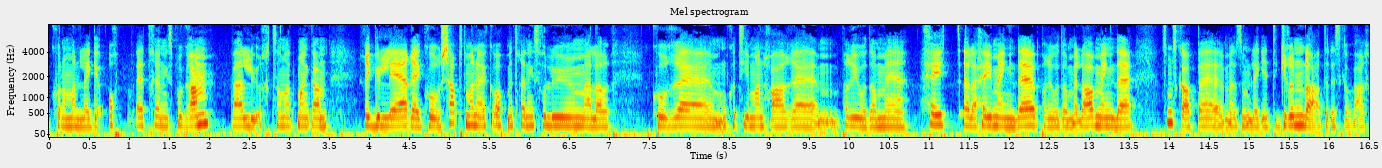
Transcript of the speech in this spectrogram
hvordan man legger opp et treningsprogram, være lurt. Sånn at man kan regulere hvor kjapt man øker opp med treningsvolum, eller hvor, eh, hvor tid man har perioder med høyt høy mengde, perioder med lav mengde, som, skaper, som legger til grunn da, at det skal være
